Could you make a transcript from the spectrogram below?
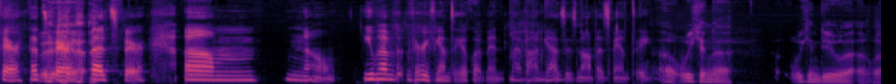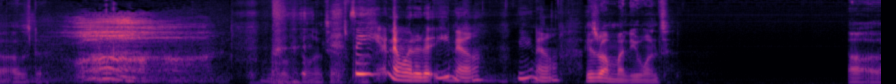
Fair. That's fair. That's fair. Um, no. You have very fancy equipment. My podcast is not this fancy. oh, we can uh, we can do. Uh, well, I'll just do. Little donuts, that's See, you know what it is. You know. You know. These are all my new ones. Uh,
